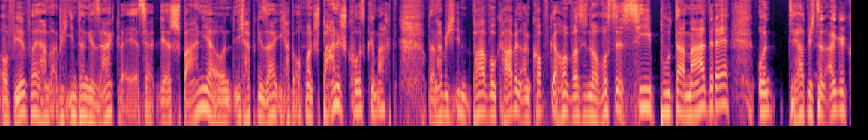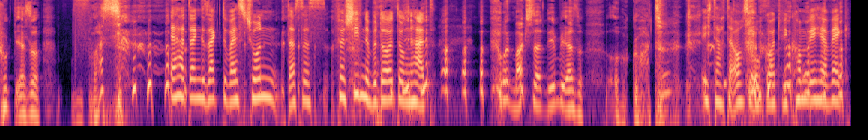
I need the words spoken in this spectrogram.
Auf jeden Fall habe hab ich ihm dann gesagt, weil er ist ja, der ist Spanier und ich habe gesagt, ich habe auch mal einen Spanischkurs gemacht. Und dann habe ich ihm ein paar Vokabeln an den Kopf gehauen, was ich noch wusste, si puta madre. Und der hat mich dann angeguckt, er so, was? Er hat dann gesagt, du weißt schon, dass das verschiedene Bedeutungen hat. Und Max stand neben mir, so, oh Gott. Ich dachte auch so, oh Gott, wie kommen wir hier weg?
